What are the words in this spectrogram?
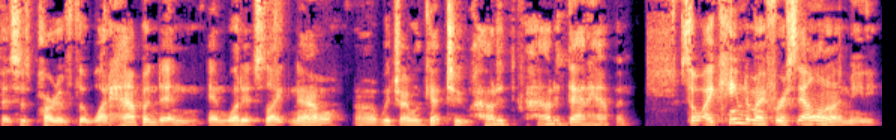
this is part of the what happened and, and what it's like now, uh, which I will get to. How did, how did that happen? So I came to my first Al Anon meeting,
